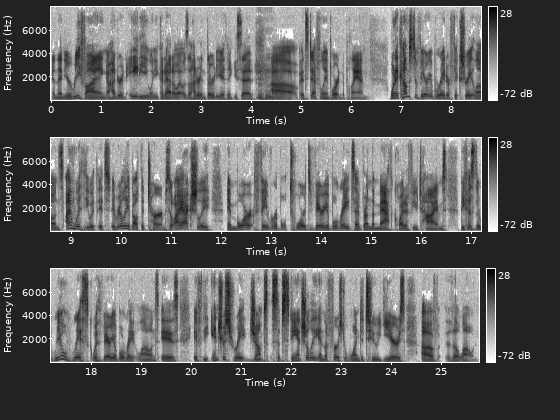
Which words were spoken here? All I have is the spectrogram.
and then you're refining 180 when you could have had a what was 130 i think you said mm-hmm. uh, it's definitely important to plan when it comes to variable rate or fixed rate loans, I'm with you. It, it's really about the term. So I actually am more favorable towards variable rates. I've run the math quite a few times because the real risk with variable rate loans is if the interest rate jumps substantially in the first one to two years of the loan.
